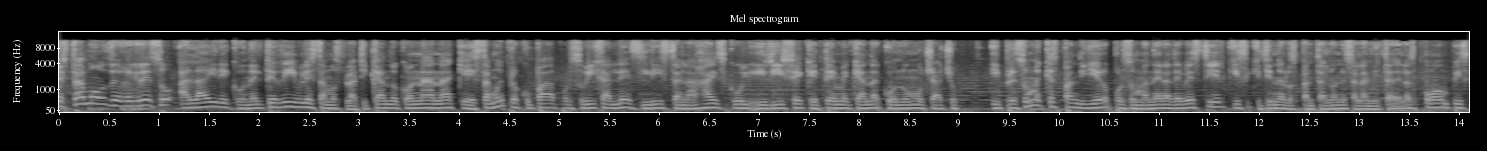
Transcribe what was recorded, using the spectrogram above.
Estamos de regreso al aire con el terrible. Estamos platicando con Ana, que está muy preocupada por su hija Leslie, está en la high school y dice que teme que anda con un muchacho y presume que es pandillero por su manera de vestir, que dice que tiene los pantalones a la mitad de las pompis,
